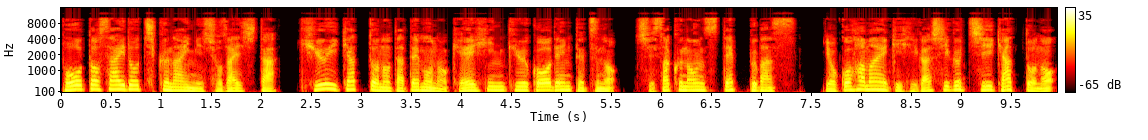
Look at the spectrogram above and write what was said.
ポートサイド地区内に所在したキュイキャットの建物京浜急行電鉄の試作ノンステップバス、横浜駅東口キャットの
